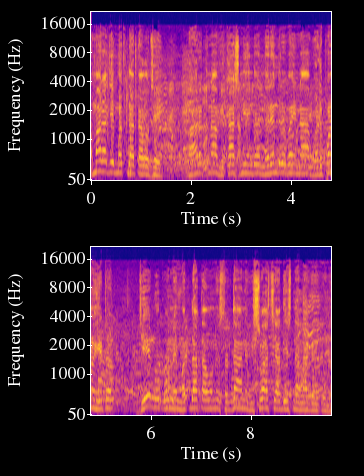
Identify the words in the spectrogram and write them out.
અમારા જે મતદાતાઓ છે, ભારતના વિકાસની અંદર નરેન્દ્રભાઈના વડપણ હેઠળ જે લોકોને મતદાતાઓને શ્રદ્ધા અને વિશ્વાસ છે આ દેશના નાગરિકોને,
